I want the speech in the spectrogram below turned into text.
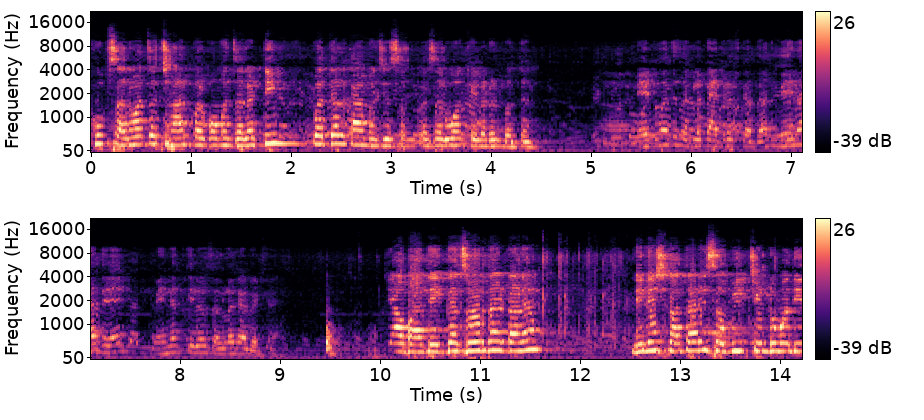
खूप सर्वांचा छान परफॉर्मन्स झाला. टीमबद्दल काय म्हणजे सर्व खेळाडूंबद्दल नेटमध्ये सगळं पॅटर्स करतात. मेहनत आहे. मेहनत केल्यावर सगळं काय भेटतंय? क्या बात. एकदा जोरदार टाळ्या. निलेश काताडे सव्वीस चेंडू मध्ये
